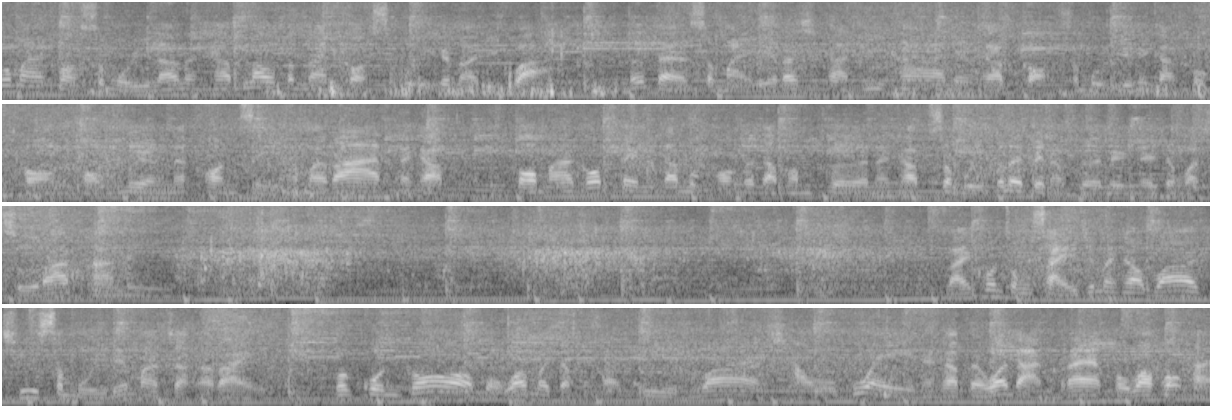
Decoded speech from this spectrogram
ก็มาเกาะสมุยแล้วนะครับ เล่าตำนานเกาะสมุยกันหน่อยดีกว่า ตั้งแต่สมัยรัชกาลที่5เนี่ยนะครับเกาะสมุยอยู่ในการปกครองของเมืองนครศรีธรรมราชนะครับ ต่อมาก็เป็นการปกครองระดับอำเภอนะครับ สมุยก็เลยเป็นอำเภอหนึ่งในจังหวัดสุราษฎร์ธานีหลายคนสงสัยใช่ไหมครับว่าชื่อสมุยเนี่ยมาจากอะไร บางคนก็บอกว่ามาจากภาษาจีนว่าเฉาห้วยนะครับแปลว่าด่านแรกเพราะว่าพ่อค้า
